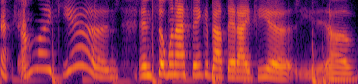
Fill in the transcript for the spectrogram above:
I'm like, yeah. And, and so when I think about that idea of,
